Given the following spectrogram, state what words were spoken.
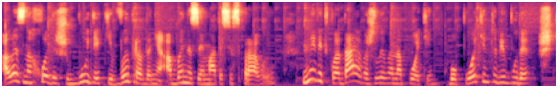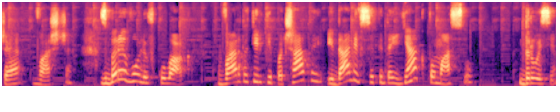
але знаходиш будь-які виправдання, аби не займатися справою. Не відкладай важливе на потім, бо потім тобі буде ще важче. Збери волю в кулак. Варто тільки почати, і далі все піде як по маслу. Друзі,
